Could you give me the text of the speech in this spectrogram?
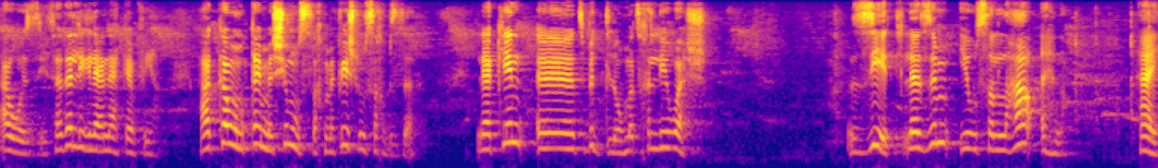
ها هو الزيت هذا اللي قلعناه كان فيها. هكا ونقي ماشي موسخ ما فيهش وسخ بزاف. لكن آه تبدلوه ما تخليوهش. الزيت لازم يوصل لها هنا. هاي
